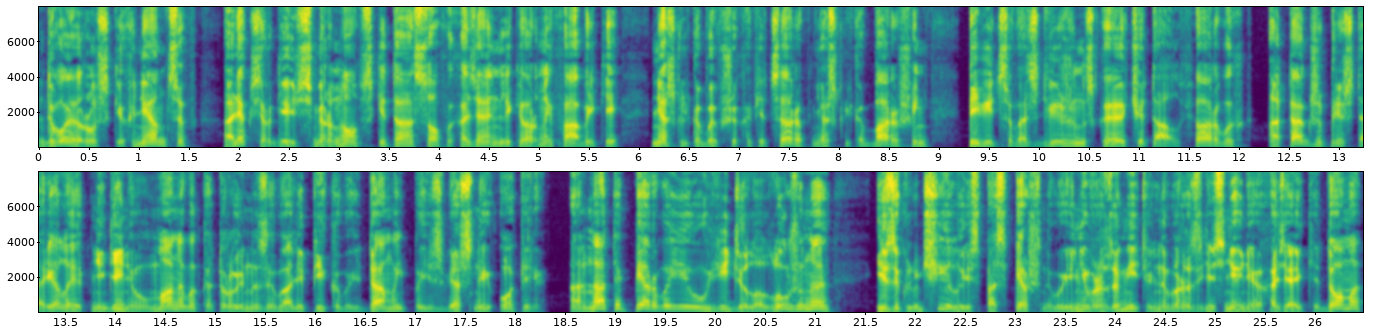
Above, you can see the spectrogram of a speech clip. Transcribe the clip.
двое русских немцев, Олег Сергеевич Смирновский, Таосов и хозяин ликерной фабрики, несколько бывших офицеров, несколько барышень, певица Воздвиженская, читал Феровых, а также престарелая княгиня Уманова, которую называли пиковой дамой по известной опере. Она-то первая увидела Лужина и заключила из поспешного и невразумительного разъяснения хозяйки дома,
